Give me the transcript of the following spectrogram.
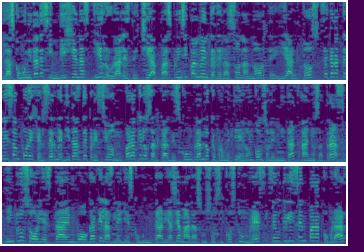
Las comunidades indígenas y rurales de Chiapas, principalmente de la zona norte y altos, se caracterizan por ejercer medidas de presión para que los alcaldes cumplan lo que prometieron con solemnidad años atrás. Incluso hoy está en boga que las leyes comunitarias llamadas usos y costumbres se utilicen para cobrar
